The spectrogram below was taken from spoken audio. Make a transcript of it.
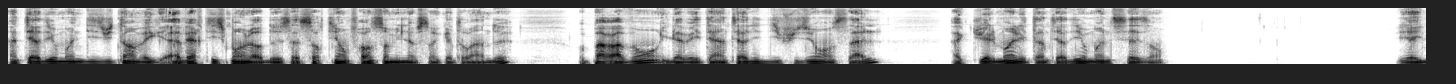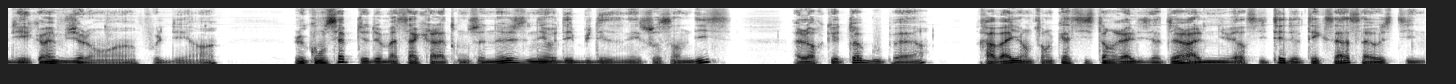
Interdit au moins de 18 ans avec avertissement lors de sa sortie en France en 1982. Auparavant, il avait été interdit de diffusion en salle. Actuellement, il est interdit au moins de 16 ans. Il est quand même violent, hein, faut le dire. Hein. Le concept de massacre à la tronçonneuse naît au début des années 70, alors que Tob Hooper travaille en tant qu'assistant réalisateur à l'université de Texas à Austin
